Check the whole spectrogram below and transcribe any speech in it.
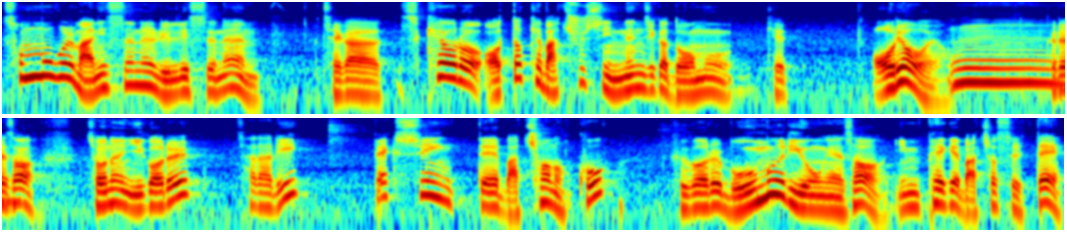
손목을 많이 쓰는 릴리스는 제가 스퀘어로 어떻게 맞출 수 있는지가 너무 이렇게 어려워요. 음. 그래서 저는 이거를 차라리 백스윙 때 맞춰놓고 그거를 몸을 이용해서 임팩에 맞췄을 때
